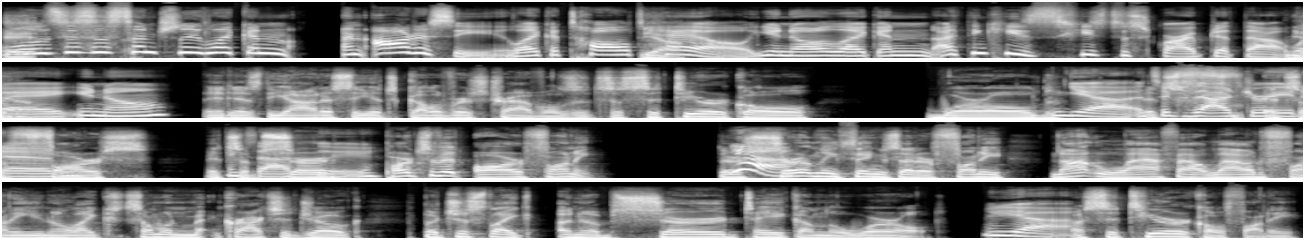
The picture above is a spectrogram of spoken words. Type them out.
Well, It- this is uh, essentially like an an odyssey, like a tall Yeah. tale, you know, like and I think he's he's described it that Yeah. way, you know? It is the Odyssey. It's Gulliver's Travels. It's a satirical world. Yeah, it's, f- exaggerated. It's a farce. It's Exactly. absurd. Parts of it are funny. There's Yeah. certainly things that are funny, not laugh out loud funny, you know, like someone cracks a joke, but just like an absurd take on the world, Yeah. a satirical funny.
